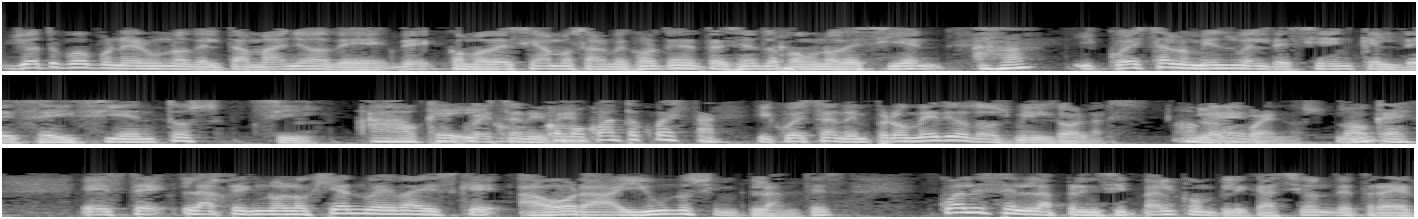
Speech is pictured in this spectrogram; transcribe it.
yo te puedo poner uno del tamaño de, de como decíamos a lo mejor tiene 300 lo pongo uno de 100 Ajá. y cuesta lo mismo el de 100 que el de 600 sí ah ok ¿Y ¿cómo cuánto cuestan? y cuestan en promedio dos mil dólares los buenos ¿no? Ok. este la tecnología nueva es que ahora hay unos implantes ¿Cuál es la principal complicación de traer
